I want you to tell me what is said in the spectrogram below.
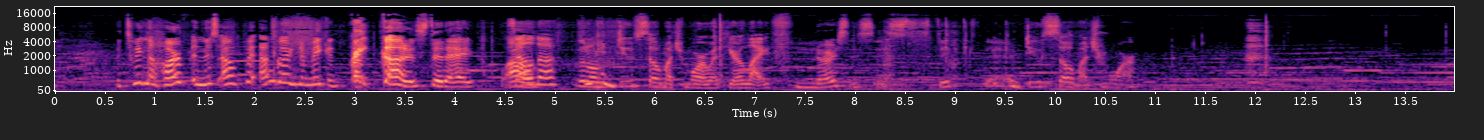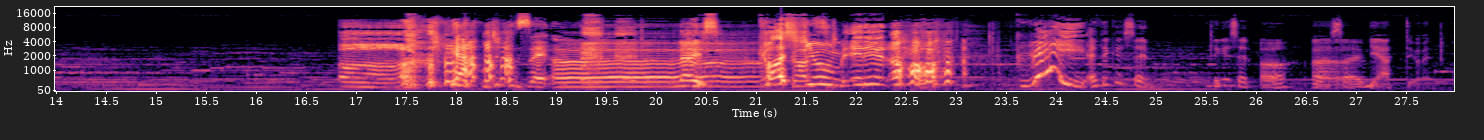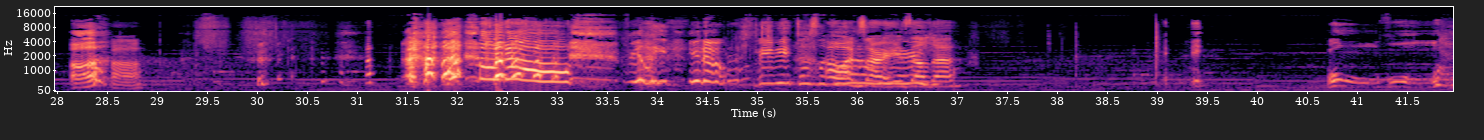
Between the harp and this outfit, I'm going to make a great goddess today. Wow. Zelda, little- you can do so much more with your life. narcissistic You there. can do so much more. Uh. yeah, just say, uh. Nice. Costume, idiot. Great. I think I said. I think I said uh Uh, last time. yeah, do it. Uh. Uh. oh no! really? You know, maybe it does look. a Oh, I'm sorry, weird. Zelda. Oh, oh.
